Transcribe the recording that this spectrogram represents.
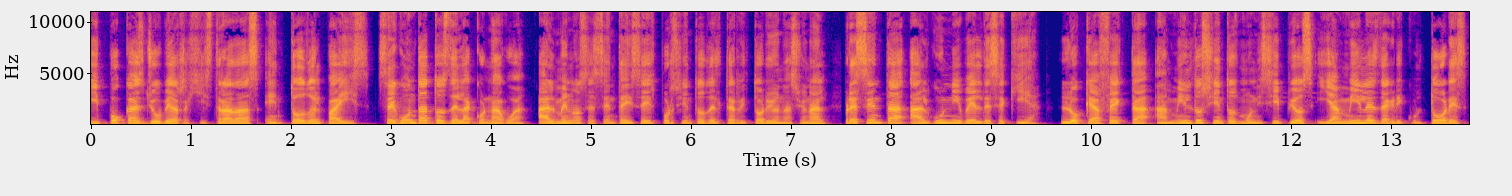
y pocas lluvias registradas en todo el país. Según datos de la Conagua, al menos 66% del territorio nacional presenta algún nivel de sequía, lo que afecta a 1.200 municipios y a miles de agricultores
